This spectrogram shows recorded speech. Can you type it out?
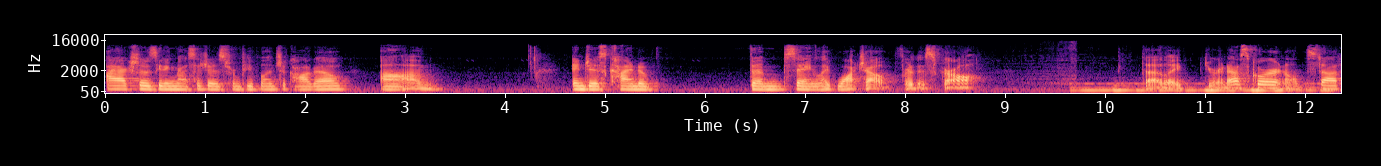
I actually was getting messages from people in Chicago um, and just kind of them saying, like, watch out for this girl. That, like, you're an escort and all this stuff.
